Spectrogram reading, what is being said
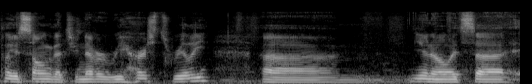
play a song that you never rehearsed really. Um, you know, it's uh,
